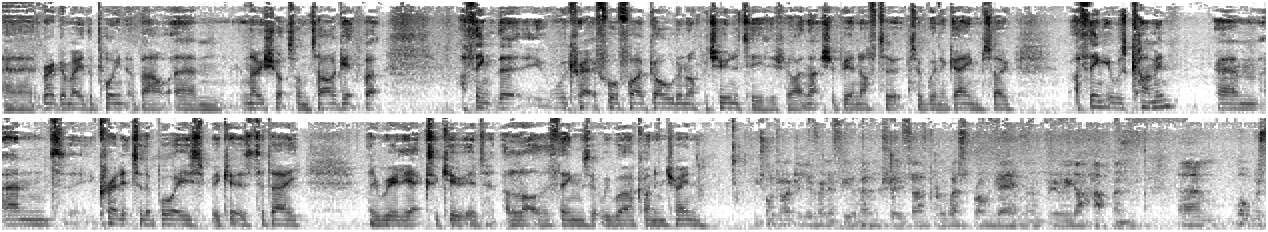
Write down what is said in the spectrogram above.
uh, Gregor made the point about um, no shots on target, but I think that we created four or five golden opportunities, if you like, and that should be enough to, to win a game. So I think it was coming, um, and credit to the boys because today they really executed a lot of the things that we work on in training. You talked about delivering a few home truths after the West Brom game, and really that happened. Um, what was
